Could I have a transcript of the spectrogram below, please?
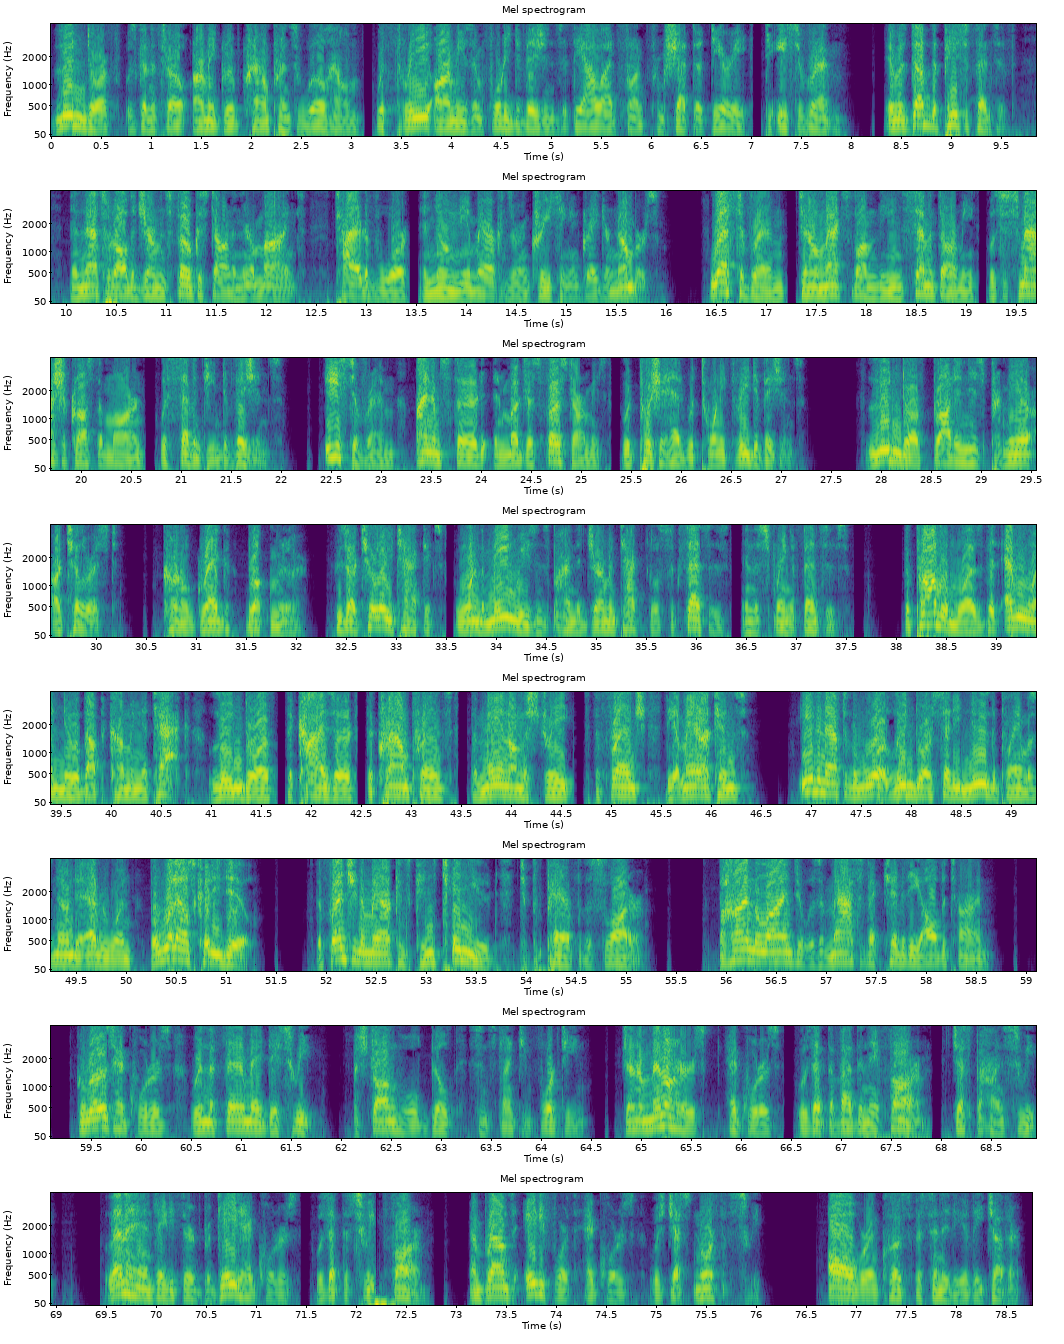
Ludendorff was going to throw Army Group Crown Prince Wilhelm with three armies and 40 divisions at the Allied front from Chateau Thierry to east of Rheims. It was dubbed the Peace Offensive, and that's what all the Germans focused on in their minds, tired of war and knowing the Americans were increasing in greater numbers. West of Rheims, General Max von Boehn's 7th Army was to smash across the Marne with 17 divisions. East of Rheims, Einem's 3rd and Mudra's 1st armies would push ahead with 23 divisions. Ludendorff brought in his premier artillerist, Colonel Greg Bruchmüller, whose artillery tactics were one of the main reasons behind the German tactical successes in the spring offensives. The problem was that everyone knew about the coming attack. Ludendorff, the Kaiser, the Crown Prince, the man on the street, the French, the Americans. Even after the war, Ludendorff said he knew the plan was known to everyone, but what else could he do? The French and Americans continued to prepare for the slaughter. Behind the lines, it was a massive activity all the time. Gouraud's headquarters were in the Ferme des Suippes, a stronghold built since 1914. General Menoher's headquarters was at the Vadenay farm, just behind Suippes. Lenihan's 83rd Brigade headquarters was at the Suippes farm, and Brown's 84th headquarters was just north of Suippes. All were in close vicinity of each other.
